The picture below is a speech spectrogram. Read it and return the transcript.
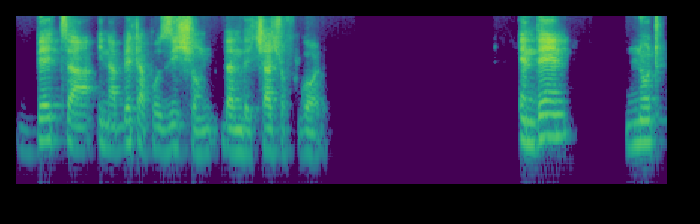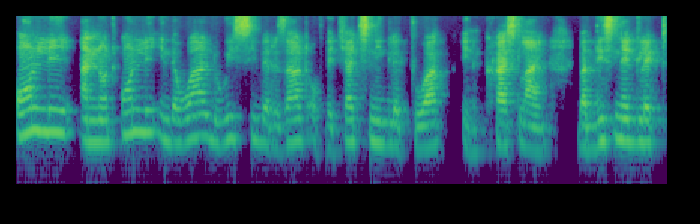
better in a better position than the church of God. And then not only and not only in the world do we see the result of the church neglect to work in Christ line, but this neglect,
